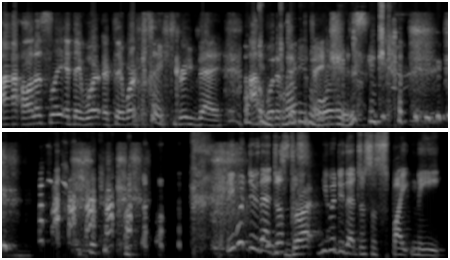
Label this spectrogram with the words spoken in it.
I honestly, if they were if they were playing Green Bay, I would have picked the Patriots. he would do that just to, Bri- he would do that just to spite me.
